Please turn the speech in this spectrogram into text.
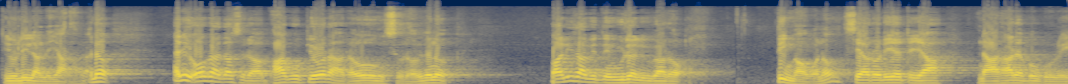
ဒီလိုလေ့လာနေရတာပဲအဲ့တော့အဲ့ဒီဩကာသဆိုတာဘာကိုပြောတာတော့ဆိုတော့ဦးဇင်းတို့ပါဠိစာပေသင်ဘူးတဲ့လူကတော့သိမှာပေါ့နော်ဆရာတော်တွေရဲ့တရားနာထားတဲ့ပုံကိုယ်တွေ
